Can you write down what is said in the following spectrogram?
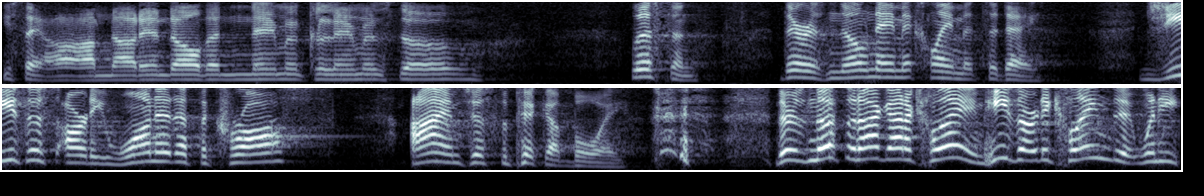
You say, Oh, I'm not into all the name it, claim it stuff. Listen, there is no name it, claim it today. Jesus already won it at the cross. I am just the pickup boy. There's nothing I got to claim. He's already claimed it when he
